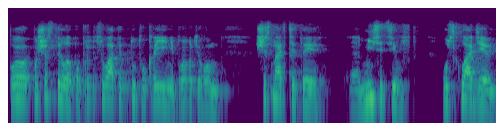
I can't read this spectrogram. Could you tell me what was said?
по- пощастило попрацювати тут в Україні протягом 16 е, місяців у складі е,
